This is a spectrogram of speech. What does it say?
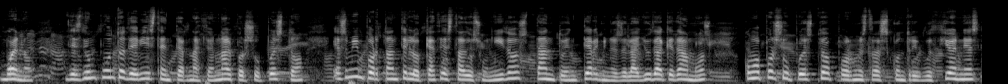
Bueno, desde un punto de vista internacional, por supuesto, es muy importante lo que hace Estados Unidos, tanto en términos de la ayuda que damos, como por supuesto por nuestras contribuciones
